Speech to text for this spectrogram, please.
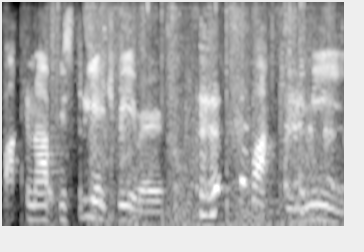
fucking up. He's 3 HP, bro. Fuck me.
